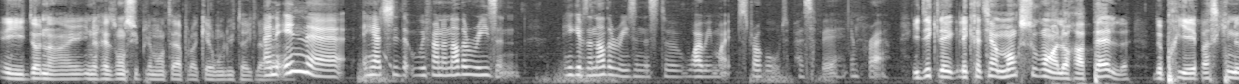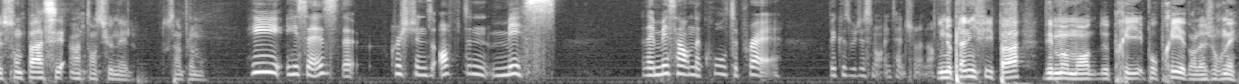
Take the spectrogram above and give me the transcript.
Et il donne un- une raison supplémentaire pour laquelle on lutte avec la And in there, he actually th- we found another reason. He gives another reason as to why we might struggle to persevere in prayer. Il dit que les, les chrétiens manquent souvent à leur appel de prier parce qu'ils ne sont pas assez intentionnels, tout simplement. He he says that Christians often miss they miss out on the call to prayer because we're just not intentional enough. Ils ne planifient pas des moments de prier, pour prier dans la journée.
